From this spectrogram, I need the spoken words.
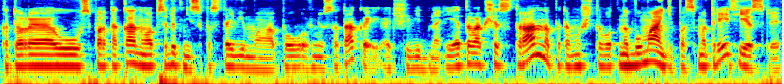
которая у Спартака, ну, абсолютно несопоставима по уровню с атакой, очевидно. И это вообще странно, потому что вот на бумаге посмотреть, если...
